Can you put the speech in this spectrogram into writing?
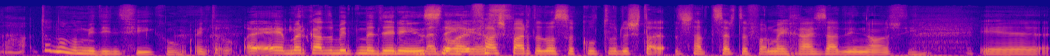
Ah, então não, não me identificam. Então, é, é marcadamente madeirense, madeirense. É? faz parte da nossa cultura, está, está de certa forma enraizada em nós. É,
